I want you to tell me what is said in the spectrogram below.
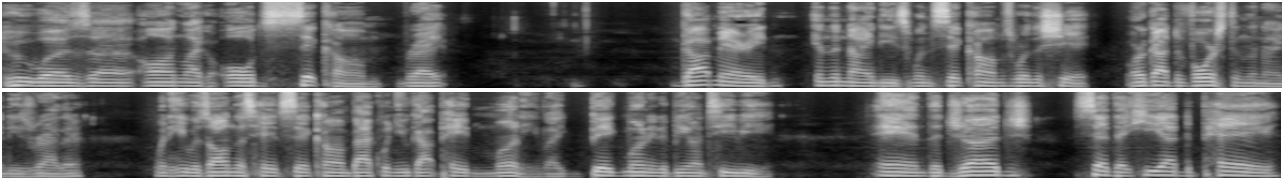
who was uh, on like an old sitcom, right? Got married in the 90s when sitcoms were the shit, or got divorced in the 90s rather, when he was on this hit sitcom back when you got paid money, like big money to be on TV and the judge said that he had to pay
